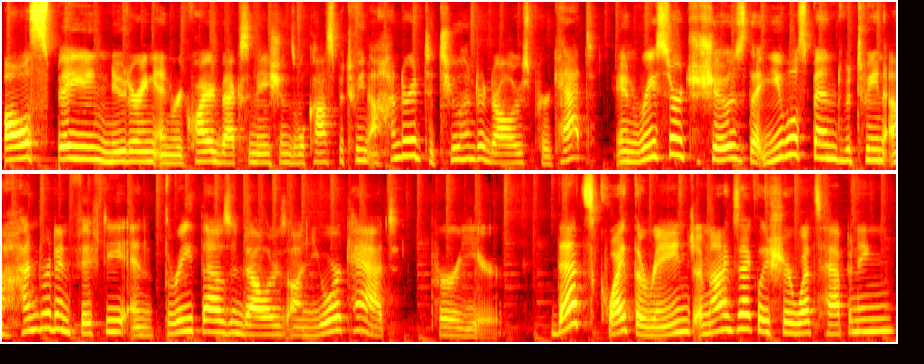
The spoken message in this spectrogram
All spaying, neutering, and required vaccinations will cost between $100 to $200 per cat. And research shows that you will spend between $150 and $3,000 on your cat per year. That's quite the range. I'm not exactly sure what's happening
